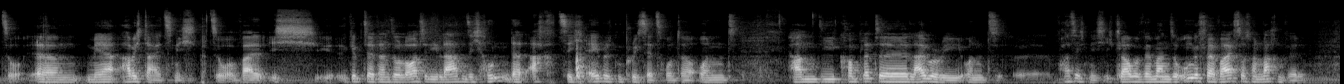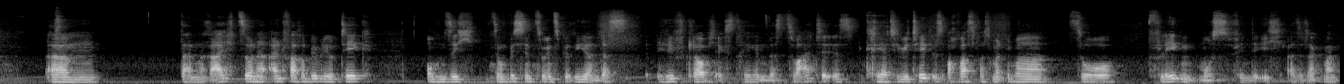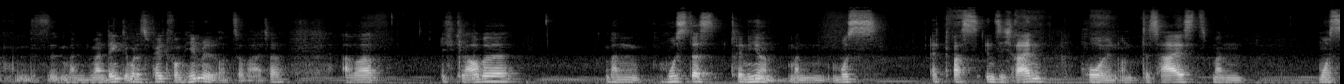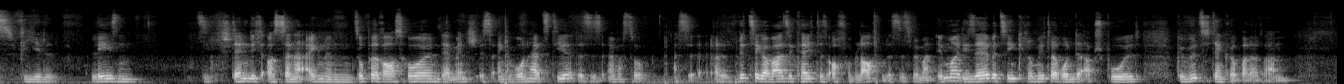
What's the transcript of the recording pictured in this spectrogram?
So, ähm, mehr habe ich da jetzt nicht. So, weil ich, gibt ja dann so Leute, die laden sich 180 Ableton Presets runter und haben die komplette Library und äh, weiß ich nicht. Ich glaube, wenn man so ungefähr weiß, was man machen will, ähm, dann reicht so eine einfache Bibliothek, um sich so ein bisschen zu inspirieren. Das hilft, glaube ich, extrem. Das Zweite ist, Kreativität ist auch was, was man immer so pflegen muss, finde ich. Also man, man, man denkt immer, das fällt vom Himmel und so weiter. Aber ich glaube, man muss das trainieren. Man muss etwas in sich reinholen. Und das heißt, man muss viel lesen, sich ständig aus seiner eigenen Suppe rausholen. Der Mensch ist ein Gewohnheitstier, das ist einfach so. Also, also witzigerweise kann ich das auch vom Laufen. Das ist, wenn man immer dieselbe 10 Kilometer Runde abspult, gewöhnt sich dein Körper daran.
